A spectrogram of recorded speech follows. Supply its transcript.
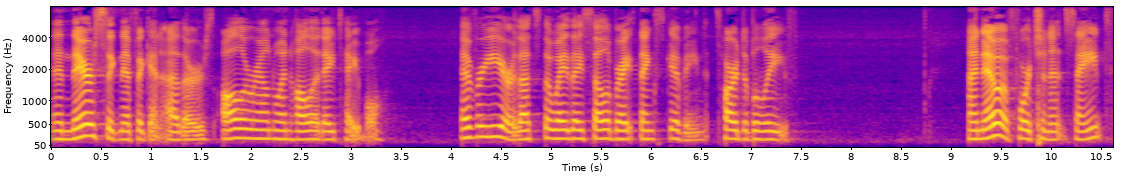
and their significant others all around one holiday table. Every year, that's the way they celebrate Thanksgiving. It's hard to believe. I know a fortunate saint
